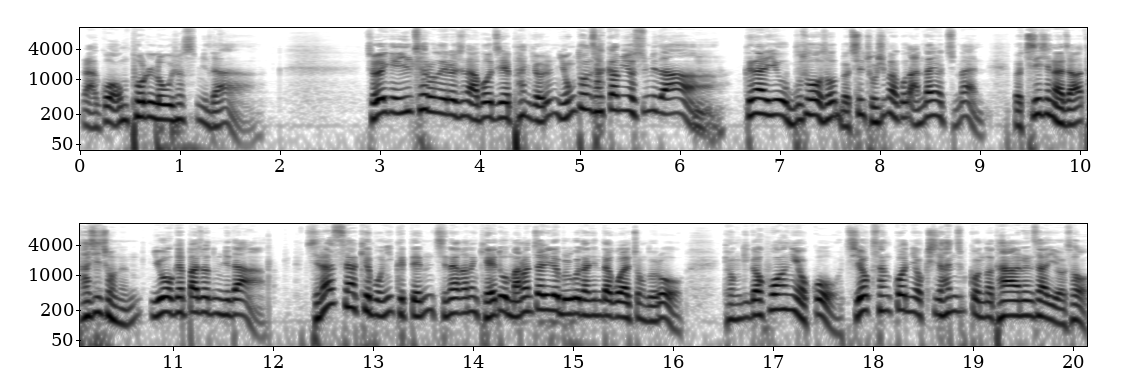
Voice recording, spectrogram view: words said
라고 엄포를 놓으셨습니다. 저에게 1차로 내려진 아버지의 판결은 용돈 삭감이었습니다. 그날 이후 무서워서 며칠 조심하고 안 다녔지만 며칠이 지나자 다시 저는 유혹에 빠져듭니다. 지나서 생각해보니 그때는 지나가는 개도 만원짜리를 물고 다닌다고 할 정도로 경기가 호황이었고 지역 상권 역시 한 집 건너 다 아는 사이여서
